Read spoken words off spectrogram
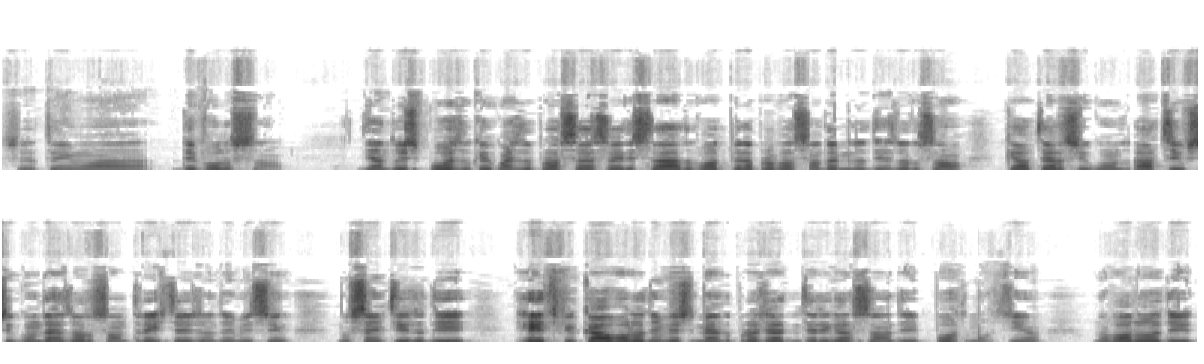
Você tem uma devolução. Diante do exposto do que consta do processo aí listado, voto pela aprovação da minuta de resolução, que altera o segundo, artigo 2 da resolução 331 de 2005, no sentido de retificar o valor do investimento do projeto de interligação de Porto Murtinho, no valor de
